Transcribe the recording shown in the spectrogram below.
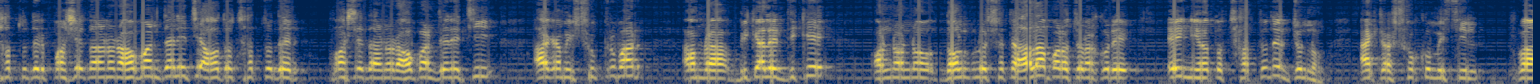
ছাত্রদের পাশে দাঁড়ানোর আহ্বান জানিয়েছি, আহত ছাত্রদের পাশে দাঁড়ানোর আহ্বান জানিয়েছি। আগামী শুক্রবার আমরা বিকালের দিকে অন্যান্য দলগুলোর সাথে আলাপ আলোচনা করে এই নিহত ছাত্রদের জন্য একটা শোক মিছিল বা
